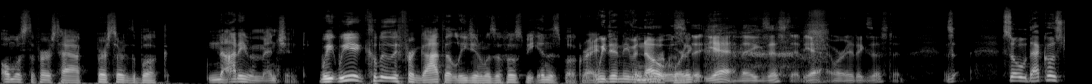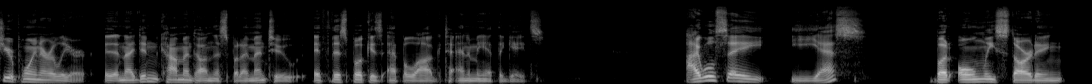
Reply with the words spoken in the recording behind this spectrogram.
almost the first half, first third of the book, not even mentioned. We we completely forgot that Legion was supposed to be in this book, right? We didn't even know. It was, uh, yeah, they existed. Yeah, or it existed. So- So that goes to your point earlier, and I didn't comment on this, but I meant to. If this book is epilogue to Enemy at the Gates, I will say yes, but only starting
